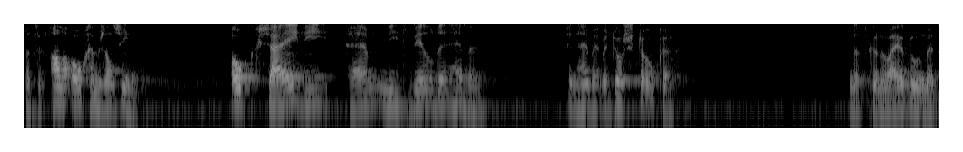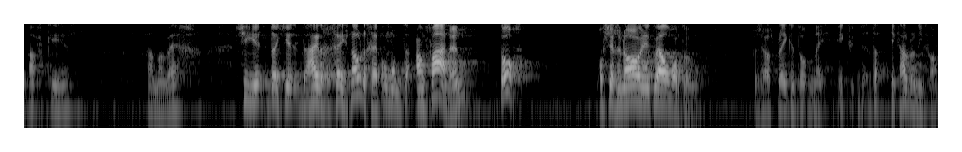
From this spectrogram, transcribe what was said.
Dat alle oog hem zal zien. Ook zij die hem niet wilden hebben. en hem hebben doorstoken. Dat kunnen wij ook doen met afkeer. Ga maar weg. Zie je dat je de Heilige Geest nodig hebt om hem te aanvaarden? Toch? Of zeg je nou, ik wel, want dan. Vanzelfsprekend toch? Nee, ik, ik hou er niet van.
